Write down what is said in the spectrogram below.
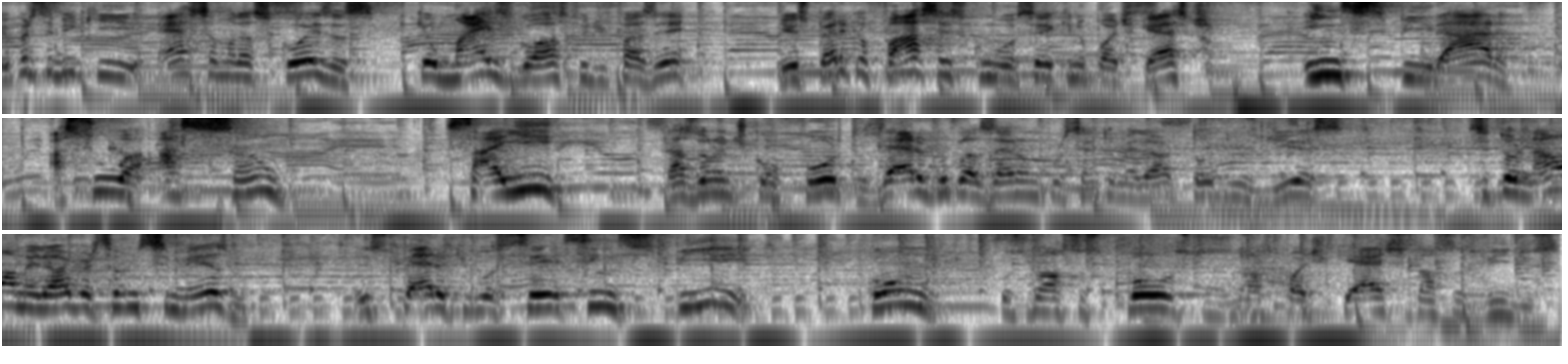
Eu percebi que essa é uma das coisas que eu mais gosto de fazer. E eu espero que eu faça isso com você aqui no podcast. Inspirar a sua ação. Sair da zona de conforto, 0,01% melhor todos os dias, se tornar uma melhor versão de si mesmo. Eu espero que você se inspire com os nossos posts, os nossos podcasts, os nossos vídeos.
